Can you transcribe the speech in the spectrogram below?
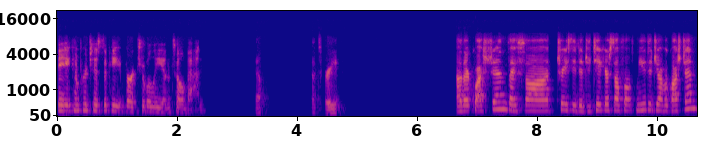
They can participate virtually until then. That's great. Other questions? I saw Tracy, did you take yourself off mute? Did you have a question?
